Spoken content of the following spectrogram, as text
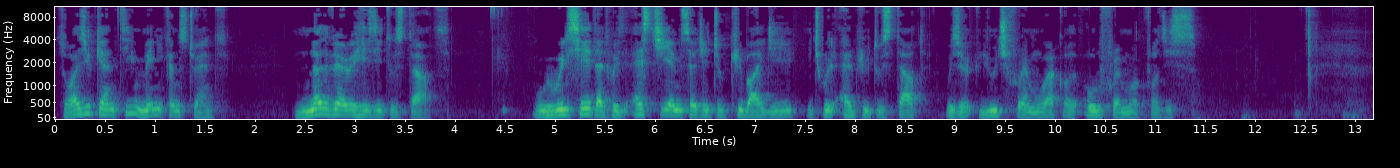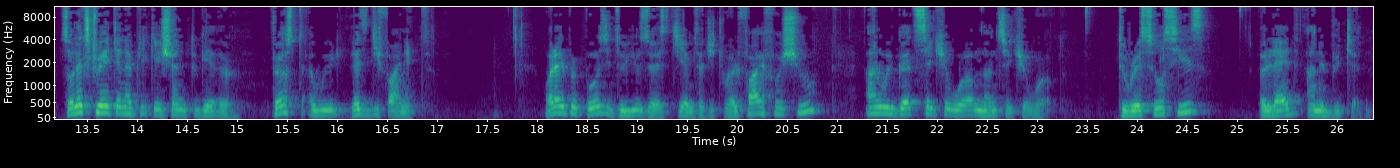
So as you can see, many constraints. Not very easy to start. We will see that with STM32 Cube IDE, it will help you to start with a huge framework or whole framework for this. So let's create an application together. First, I will, let's define it. What I propose is to use the STM32L5 for sure, and we've got secure world, non-secure world. Two resources, a LED and a button.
